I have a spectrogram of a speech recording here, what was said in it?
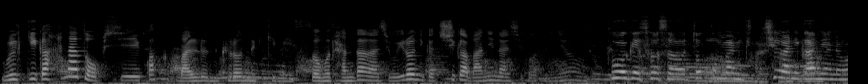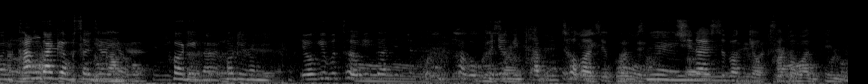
물기가 하나도 없이 꽉꽉 마른 그런 느낌이 있어. 너무 단단하시고 이러니까 쥐가 많이 나시거든요. 부엌에 서서 조금만 시간이 가면은 감각이 없어져요. 허리가 허리로. 여기부터 여기까지 쭉 하고 근육이 다 뭉쳐가지고 예, 예. 쥐날 수밖에 없을 것 같아요.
